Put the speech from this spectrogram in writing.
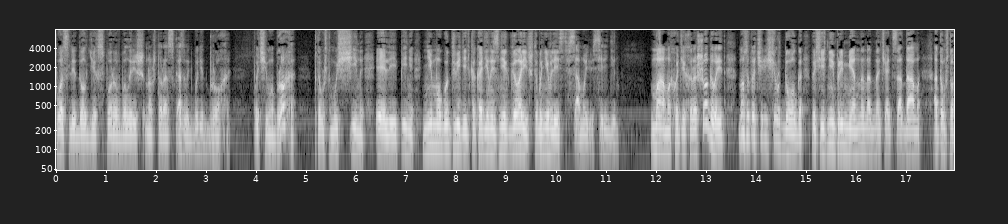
После долгих споров было решено, что рассказывать будет Броха. Почему Броха? — потому что мужчины Элли и Пини не могут видеть, как один из них говорит, чтобы не влезть в самую середину. Мама хоть и хорошо говорит, но зато чересчур долго, то есть ей непременно надо начать с Адама, о том, что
